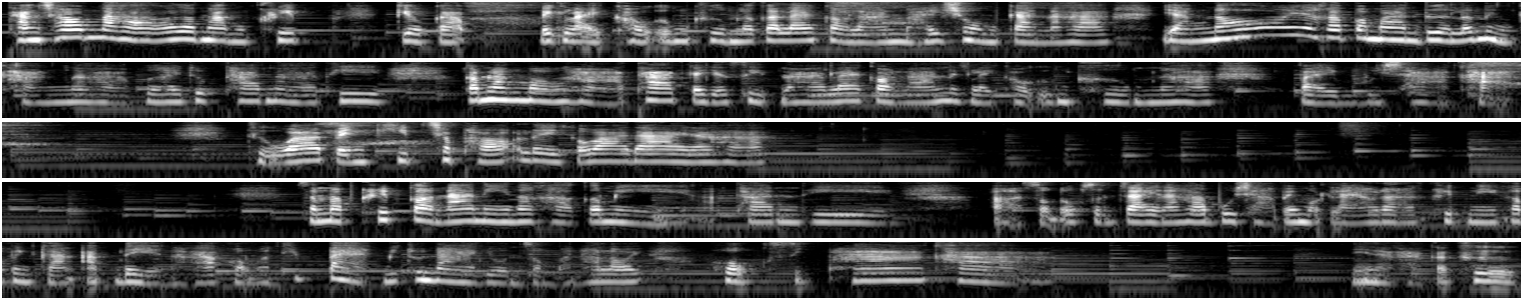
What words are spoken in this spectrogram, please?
ทางช่องนะคะก็จะนำคลิปเกี่ยวกับเหล็กไหลเขาอึมครึมแล้วก็แลกเก่าร้านมาให้ชมกันนะคะ อย่างน้อยนะคะประมาณเดือนละหนึ่งครั้งนะคะ เพื่อให้ทุกท่านนะคะที่กำลังมองหาธาตุกายสิทธิ์นะคะแลกเก่าร้านเหล็กไหลเขาอึมครึมนะคะ ไปบูชาค่ะ ถือว่าเป็นคลิปเฉพาะเลยก็ว่าได้นะคะ สำหรับคลิปก่อนหน้านี้นะคะ ก็มีท่านที่สนอกสนใจนะคะ บูชาไปหมดแล้วนะคะ คลิปนี้ก็เป็นการอัปเดตนะคะ ของวันที่ 8 มิถุนายน 2565 ค่ะ นี่นะคะก็คือ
